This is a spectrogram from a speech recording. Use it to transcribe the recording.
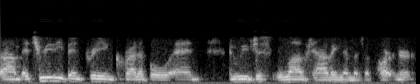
Um, it's really been pretty incredible, and, and we've just loved having them as a partner.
